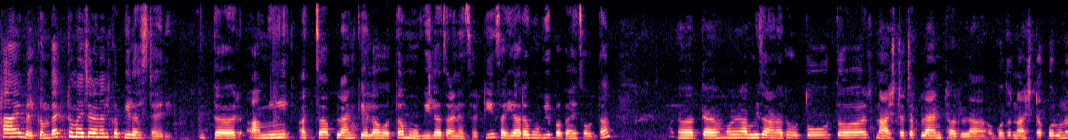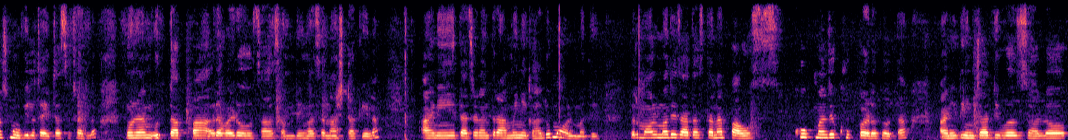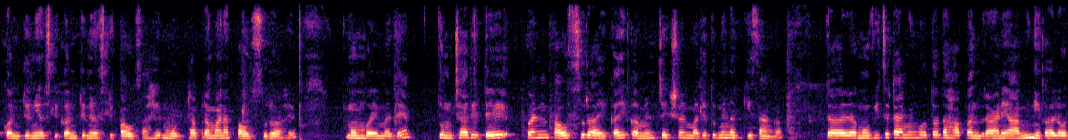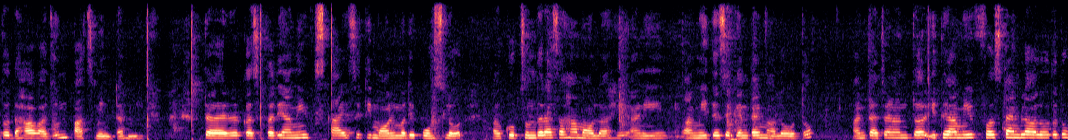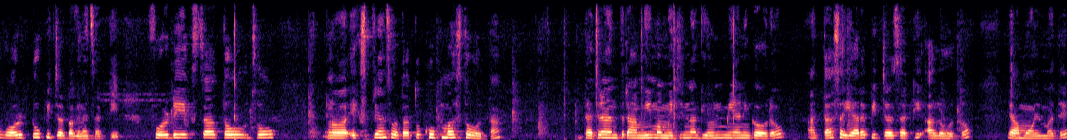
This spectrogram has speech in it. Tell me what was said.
Hi welcome back to my channel Kapila's diary तर आम्ही आजचा प्लॅन केला होता मूवीला जाण्यासाठी. सय्यारा मूवी बघायचा होता. त्यामुळे आम्ही जाणार होतो तर नाश्त्याचा प्लॅन ठरला. अगोदर नाश्ता करूनच मूवीला जायचं असं ठरलं. म्हणून आम्ही उत्ताप्पा रवा डोसा समथिंग असा नाश्ता केला. आणि त्याच्यानंतर आम्ही निघालो मॉलमध्ये तर मॉलमध्ये जात असताना पाऊस खूप म्हणजे खूप पडत होता. आणि तीन चार दिवस झालं कंटिन्युअसली कंटिन्युअसली पाऊस आहे. मोठ्या प्रमाणात पाऊस सुरू आहे मुंबईमध्ये. तुमच्या तिथे पण पाऊस सुरू आहे का? हे कमेंट सेक्शनमध्ये तुम्ही नक्की सांगा. तर मूवीचं टायमिंग होतं दहा पंधरा आणि आम्ही निघालो होतो दहा वाजून पाच मिनिटांनी. तर कसं तरी आम्ही स्काय सिटी मॉलमध्ये पोचलो खूप सुंदर असा हा मॉल आहे आणि आम्ही इथे सेकंड टाईम आलो होतो. आणि त्याच्यानंतर इथे आम्ही फर्स्ट टाईमला आलो होतो तो वॉर टू पिक्चर बघण्यासाठी. फोर डी एक्सचा तो जो एक्सपिरियन्स होता तो खूप मस्त होता. त्याच्यानंतर आम्ही मम्मीजींना घेऊन मी आणि गौरव आता सय्यारा पिक्चरसाठी आलो होतो या मॉलमध्ये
